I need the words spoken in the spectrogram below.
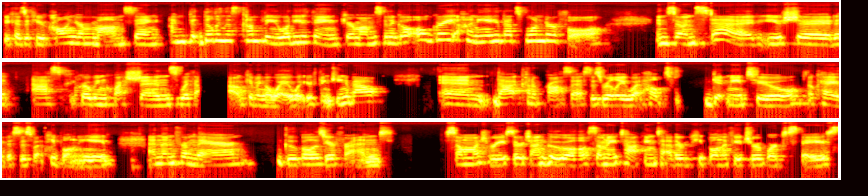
Because if you're calling your mom saying, I'm b- building this company, what do you think? Your mom's going to go, Oh, great, honey, that's wonderful. And so instead, you should ask probing questions without giving away what you're thinking about. And that kind of process is really what helped get me to, okay, this is what people need. And then from there, Google is your friend. So much research on Google, somebody talking to other people in the future of workspace,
